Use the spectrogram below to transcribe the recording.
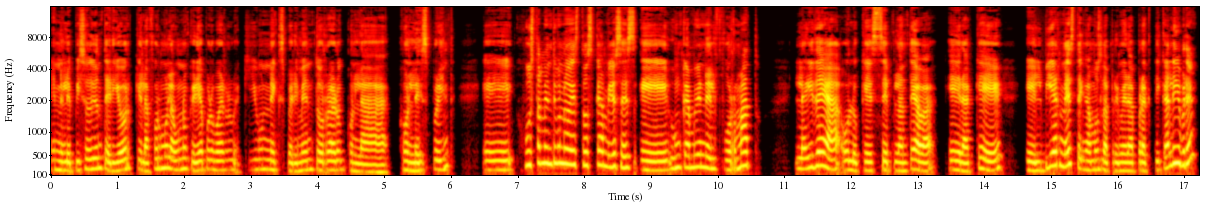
en el episodio anterior, que la Fórmula 1 quería probar aquí un experimento raro con la, con la sprint, eh, justamente uno de estos cambios es eh, un cambio en el formato. La idea o lo que se planteaba era que el viernes tengamos la primera práctica libre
